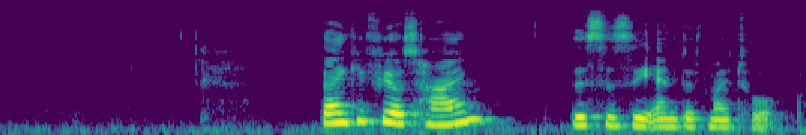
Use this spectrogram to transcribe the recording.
Thank you for your time. This is the end of my talk.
